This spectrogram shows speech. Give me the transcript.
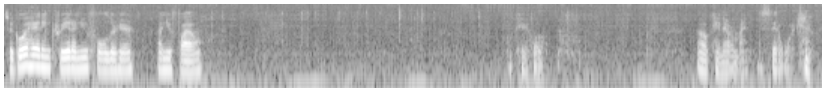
So go ahead and create a new folder here a new file. Okay hold on. Okay never mind. This didn't work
